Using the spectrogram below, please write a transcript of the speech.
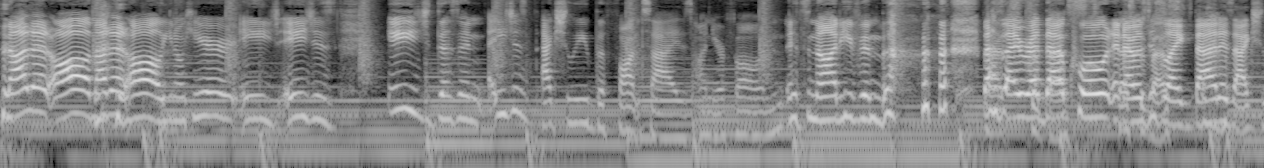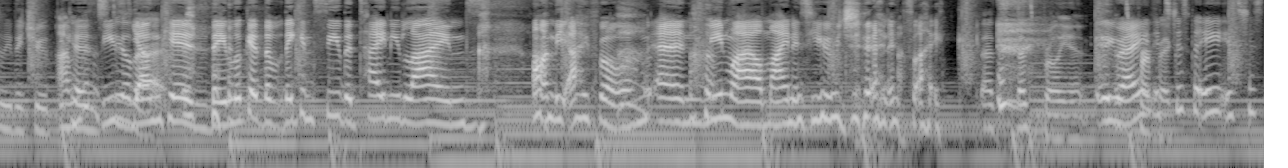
not at all, not at all. You know, here age age is age doesn't age is actually the font size on your phone. It's not even the that's, that's i read that best. quote and that's i was just best. like that is actually the truth because these young that. kids they look at the they can see the tiny lines on the iphone. And meanwhile mine is huge and it's like that's that's brilliant. That's right? Perfect. it's just the it's just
